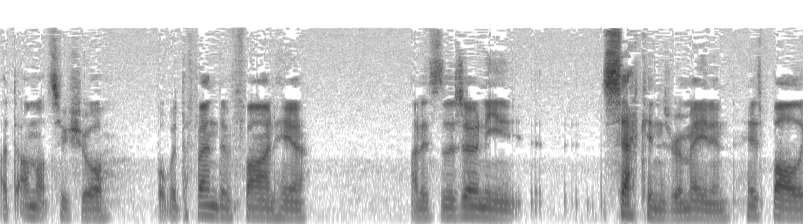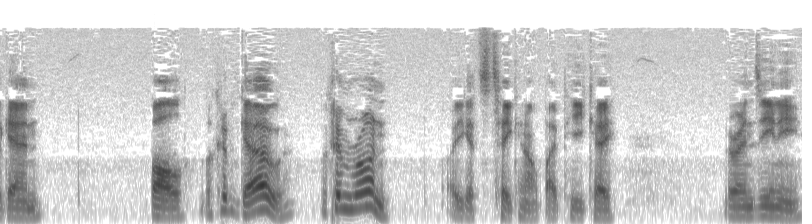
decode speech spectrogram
I, am not too sure, but we're defending fine here, and there's only seconds remaining. Here's ball again. Ball. Look at him go. Look at him run. Oh, he gets taken out by Piqué. Lorenzini.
